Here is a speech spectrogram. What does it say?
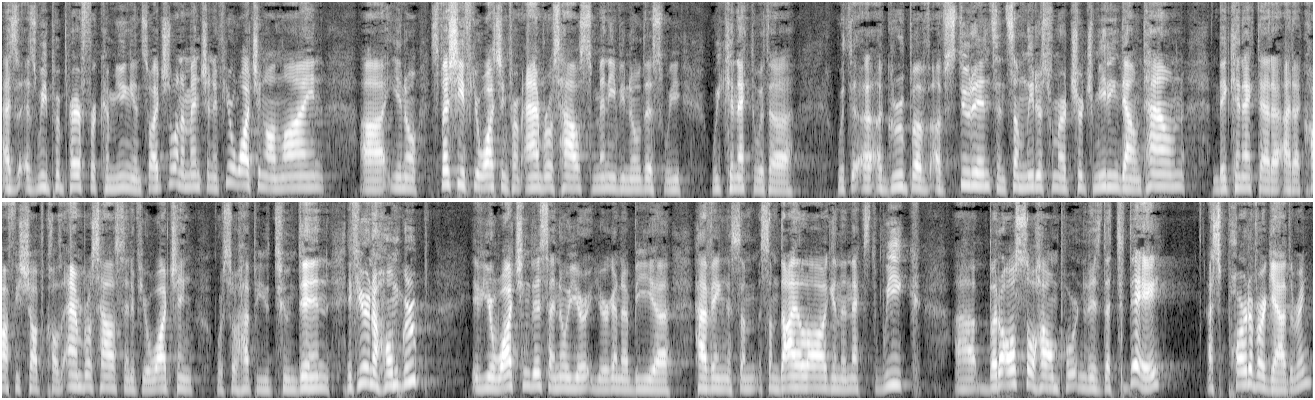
as, as we prepare for communion. So I just want to mention if you're watching online, uh, you know, especially if you're watching from Ambrose House, many of you know this, we, we connect with a, with a, a group of, of students and some leaders from our church meeting downtown. And they connect at a, at a coffee shop called Ambrose House. And if you're watching, we're so happy you tuned in. If you're in a home group, if you're watching this, I know you're, you're going to be uh, having some, some dialogue in the next week, uh, but also how important it is that today, as part of our gathering,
